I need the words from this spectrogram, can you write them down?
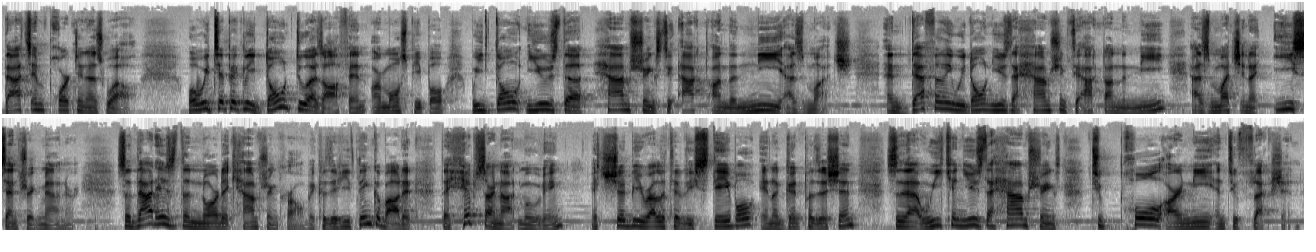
That's important as well. What we typically don't do as often, or most people, we don't use the hamstrings to act on the knee as much. And definitely we don't use the hamstring to act on the knee as much in an eccentric manner. So that is the Nordic hamstring curl because if you think about it, the hips are not moving. It should be relatively stable in a good position so that we can use the hamstrings to pull our knee into flexion.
